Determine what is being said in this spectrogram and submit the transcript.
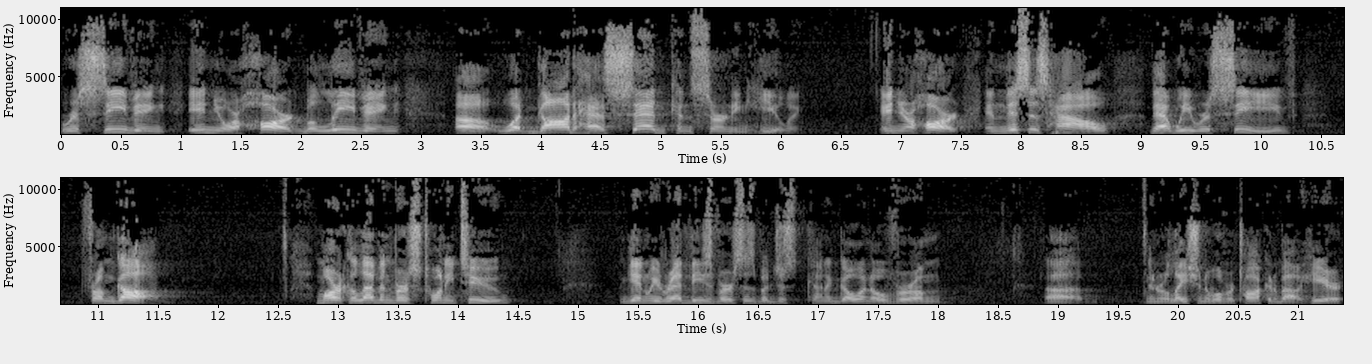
receiving in your heart, believing uh, what God has said concerning healing in your heart. And this is how that we receive from God. Mark 11, verse 22. Again, we read these verses, but just kind of going over them uh, in relation to what we're talking about here.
